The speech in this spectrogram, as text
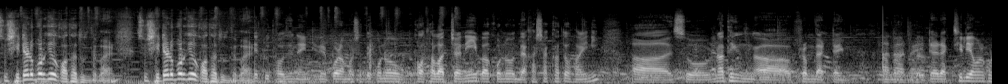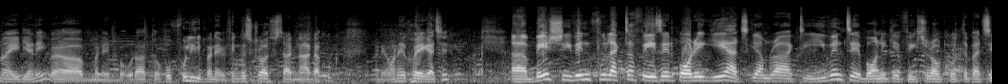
সো সেটার উপর কেউ কথা তুলতে পারেন সো সেটার উপর কেউ কথা তুলতে পারেন টু থাউজেন্ড নাইনটিনের পর আমার সাথে কোনো কথাবার্তা নেই বা কোনো দেখা সাক্ষাৎও হয়নি। So nothing from that time না না না এটার অ্যাকচুয়ালি আমার কোনো আইডিয়া নেই মানে ওরা তো হোপফুলি মানে ফিঙ্গার্স ক্রস আর না ডাকুক মানে অনেক হয়ে গেছে। আহ, বেশ ইভেন্টফুল একটা ফেজের পরে গিয়ে আজকে আমরা একটি ইভেন্টে বনিকে ফিক্সচার আউট করতে পারছি।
